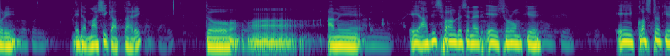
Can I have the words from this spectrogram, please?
করি। এটা মাসিক আত্মাহারিক। তো আমি এই আদিস ফাউন্ডেশনের এই শোরুমকে, এই কষ্টকে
